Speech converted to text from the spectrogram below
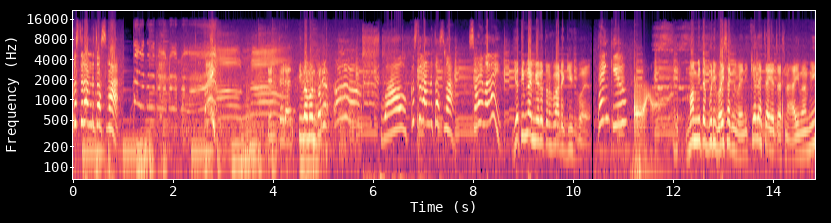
कस्तो राम्रो चस्मा। तिमीलाई मन पर्यो? वाउ कस्तो राम्रो चस्मा। सही मलाई। यो तिमीलाई मेरो तर्फबाट गिफ्ट भयो। थ्याङ्क यू मम्मी त बुढी भइसक्नु भयो नि केलाई चाहियो चस्मा? है मम्मी.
